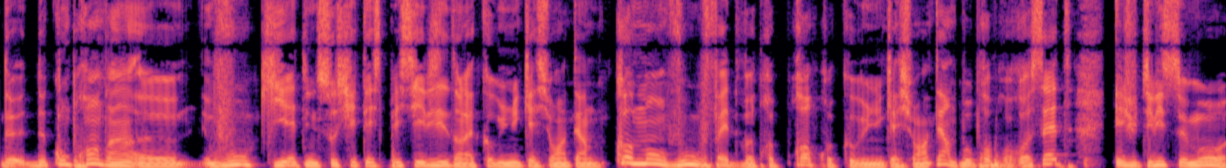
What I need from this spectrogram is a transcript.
de, de comprendre, hein, euh, vous qui êtes une société spécialisée dans la communication interne, comment vous faites votre propre communication interne, vos propres recettes. Et j'utilise ce mot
